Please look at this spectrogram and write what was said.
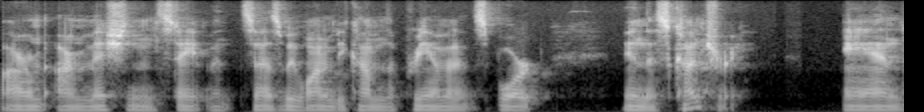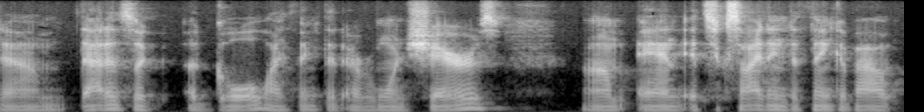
our our mission statement says we want to become the preeminent sport in this country, and um, that is a, a goal I think that everyone shares, um, and it's exciting to think about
